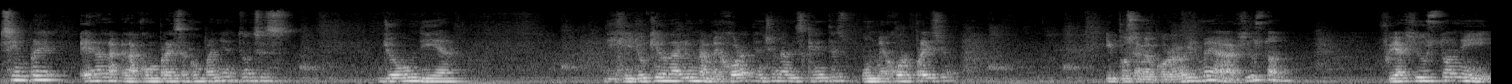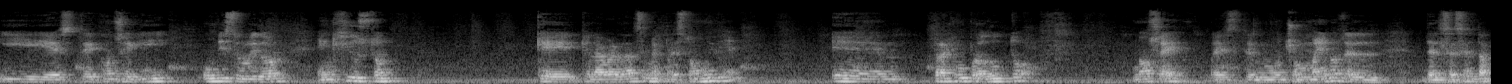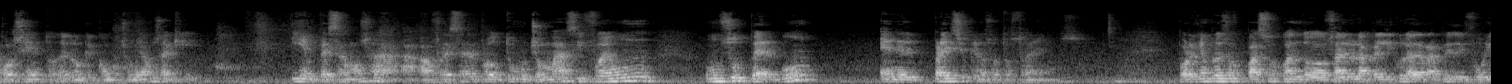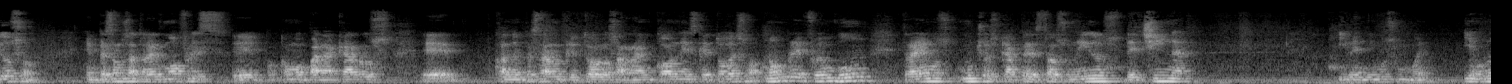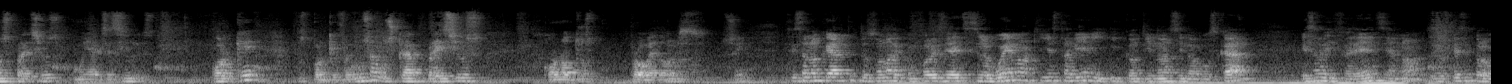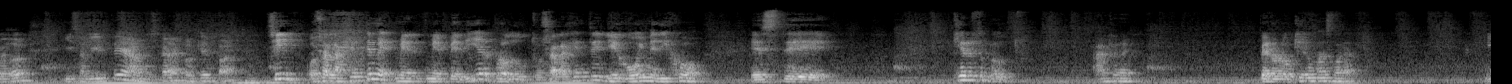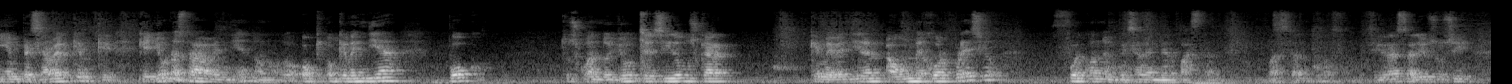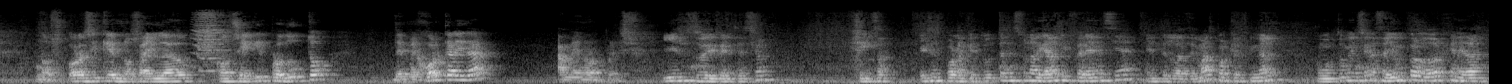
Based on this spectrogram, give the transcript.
siempre era la, la compra de esa compañía. Entonces, yo un día dije, yo quiero darle una mejor atención a mis clientes, un mejor precio. Y pues se me ocurrió irme a Houston. Fui a Houston y, este, conseguí un distribuidor en Houston que, que la verdad se me prestó muy bien. Eh, traje un producto, no sé, este, mucho menos del, del 60% de lo que consumíamos aquí y empezamos a, ofrecer el producto mucho más y fue un, un super boom en el precio que nosotros traemos. Por ejemplo, eso pasó cuando salió la película de Rápido y Furioso. Empezamos a traer mofles eh, como para carros, eh, cuando empezaron que todos los arrancones, que todo eso. No, hombre, fue un boom. Traemos mucho escape de Estados Unidos, de China, y vendimos un buen, y a unos precios muy accesibles. ¿Por qué? Pues porque fuimos a buscar precios con otros proveedores. Sí. Sí, o no quedarte en tu zona de confort y decir, lo bueno aquí está bien y, y continúas, sino buscar esa diferencia, ¿no? De lo que es el proveedor y salirte a buscar a cualquier parte. Sí, o sea, la gente me, me, me pedía el producto, o sea, la gente llegó y me dijo, este, quiero este producto. Ah, caray. Pero lo quiero más barato. Y empecé a ver que, que, que yo no estaba vendiendo, ¿no? O, o que vendía poco. Entonces, cuando yo decido buscar que me vendieran a un mejor precio, fue cuando empecé a vender bastante, bastante, bastante. Sí, gracias a Dios, eso sí, nos, ahora sí que nos ha ayudado a conseguir producto de mejor calidad a menor precio. Y esa es su diferenciación. Sí. O sea, esa es por la que tú tienes una gran diferencia entre las demás, porque al final, como tú mencionas, hay un proveedor general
